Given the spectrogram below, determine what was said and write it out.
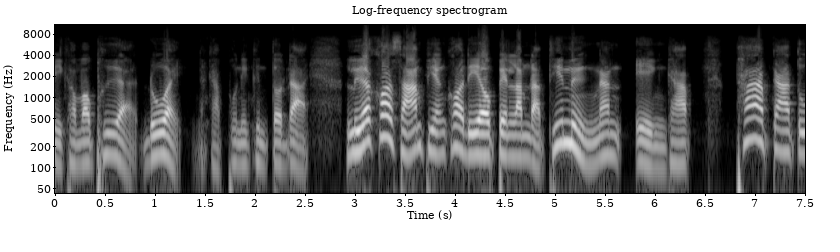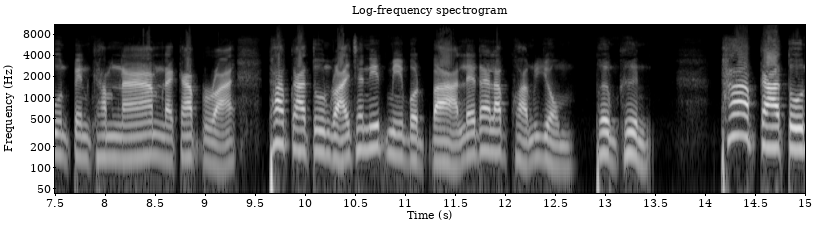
มีคำว่าเพื่อด้วยนะครับพวกนี้ขึ้นต้นได้ เหลือข้อ 3 เพียงข้อเดียวเป็นลำดับที่ 1 นั่นเองครับ ภาพการ์ตูนเป็นคำนามนะครับหลายภาพการ์ตูนหลายชนิดมีบทบาทและได้รับความนิยมเพิ่มขึ้น ภาพการ์ตูน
